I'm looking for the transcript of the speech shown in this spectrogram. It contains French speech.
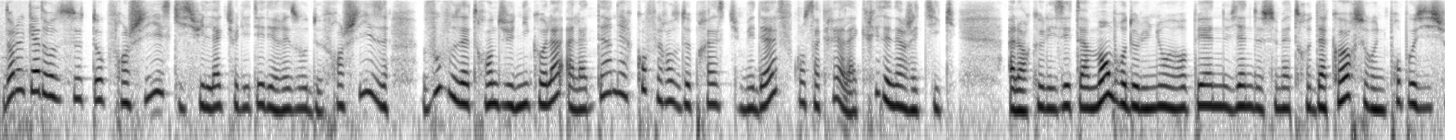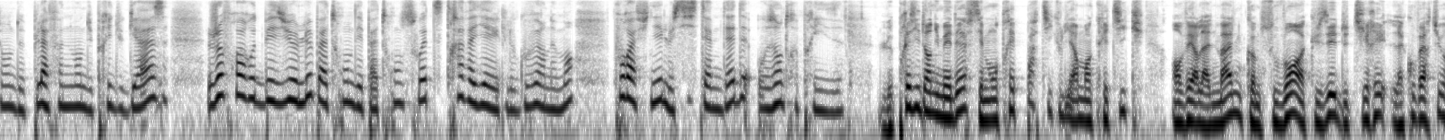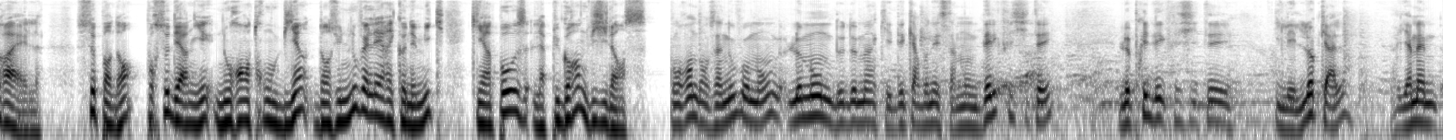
Dans le cadre de ce talk franchise qui suit l'actualité des réseaux de franchise, vous vous êtes rendu, Nicolas, à la dernière conférence de presse du MEDEF consacrée à la crise énergétique. Alors que les États membres de l'Union européenne viennent de se mettre d'accord sur une proposition de plafonnement du prix du gaz, Geoffroy Roux Bézieux, le patron des patrons, souhaite travailler avec le gouvernement pour affiner le système d'aide aux entreprises. Le président du MEDEF s'est montré particulièrement critique envers l'Allemagne, comme souvent accusé de tirer la couverture à elle. Cependant, pour ce dernier, nous rentrons bien dans une nouvelle ère économique qui impose la plus grande vigilance. On rentre dans un nouveau monde. Le monde de demain qui est décarboné, c'est un monde d'électricité. Le prix de l'électricité, il est local.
